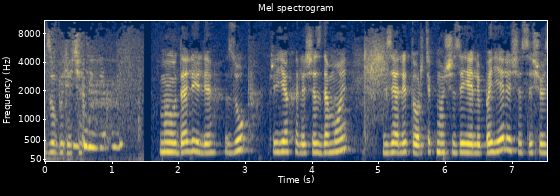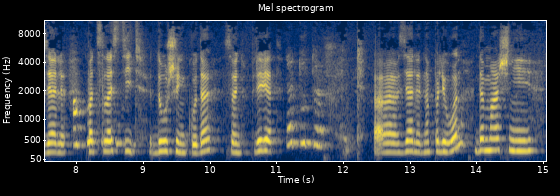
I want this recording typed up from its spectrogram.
Зубы лечат. Мы удалили зуб, приехали сейчас домой, взяли тортик, мы еще заели, поели, сейчас еще взяли подсластить душеньку, да? Сонь, привет. А, взяли Наполеон домашний, а,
